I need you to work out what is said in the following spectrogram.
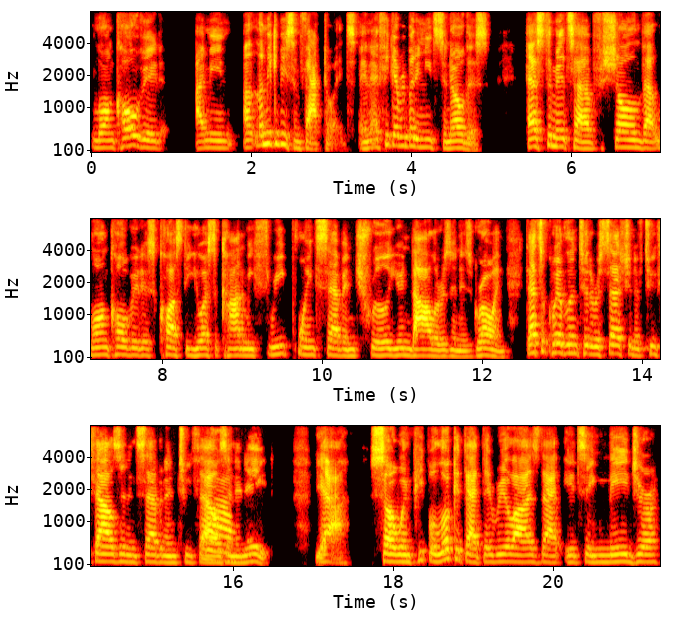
long COVID, I mean, uh, let me give you some factoids. And I think everybody needs to know this. Estimates have shown that long COVID has cost the US economy $3.7 trillion and is growing. That's equivalent to the recession of 2007 and 2008. Wow. Yeah. So when people look at that, they realize that it's a major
